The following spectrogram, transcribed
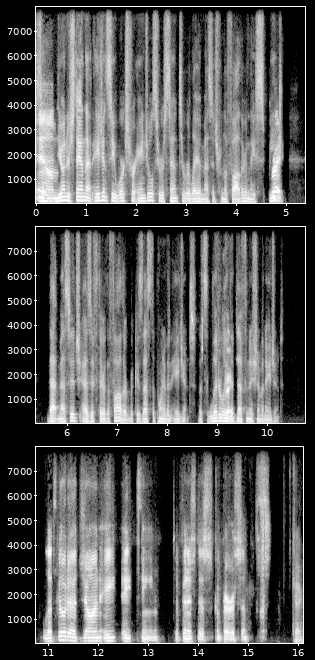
So am. do you understand that agency works for angels who are sent to relay a message from the Father, and they speak Right. that message as if they're the Father, because that's the point of an agent. That's literally Right. the definition of an agent. Let's go to John 8 18 to finish this comparison. Okay.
